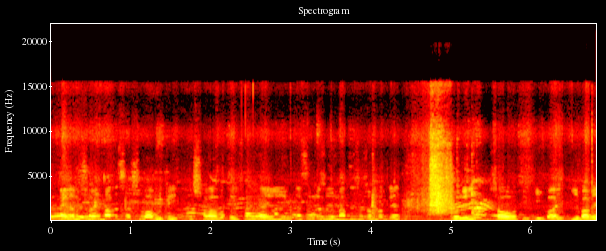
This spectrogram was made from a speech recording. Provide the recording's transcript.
পাইলাম সবাই মাদ্রাসার সভাপতি সঙ্গে এই কাছে কিছু মাদ্রাসা সম্পর্কে শুনি সভাপতি কি কয়, কীভাবে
